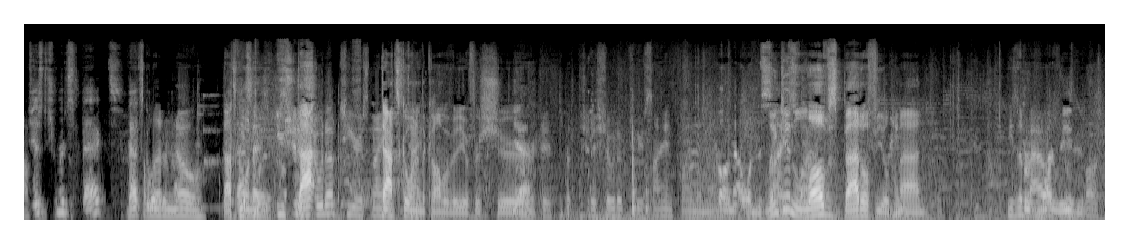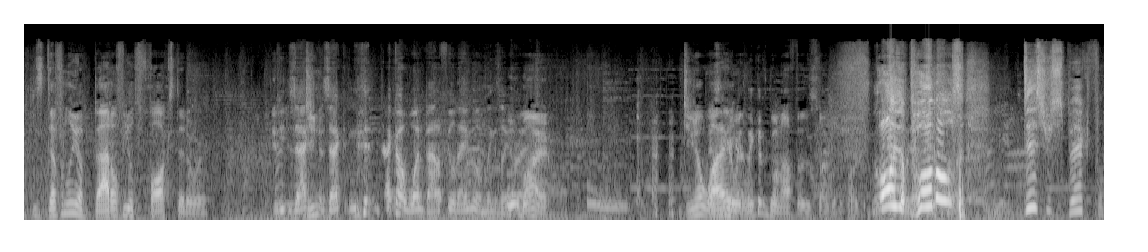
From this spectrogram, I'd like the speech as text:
Oh, disrespect. That's to let him know. That's That's going. a- To, You should have showed up to your science. that's going in the combo video for sure. Yeah. Should have showed up to your science final, man. calling that one the Lincoln science line. loves Battlefield, man. He's a For battle. what reason? He's definitely a Battlefield Fox dittoer. Dude, he- Zach, you kn- Zach, Zach got one battlefield angle and Link's like, Oh alright. my! Do you know Why? why? Wait, Lincoln's going off the stock. What the fuck? Oh, the pummels! Disrespectful.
